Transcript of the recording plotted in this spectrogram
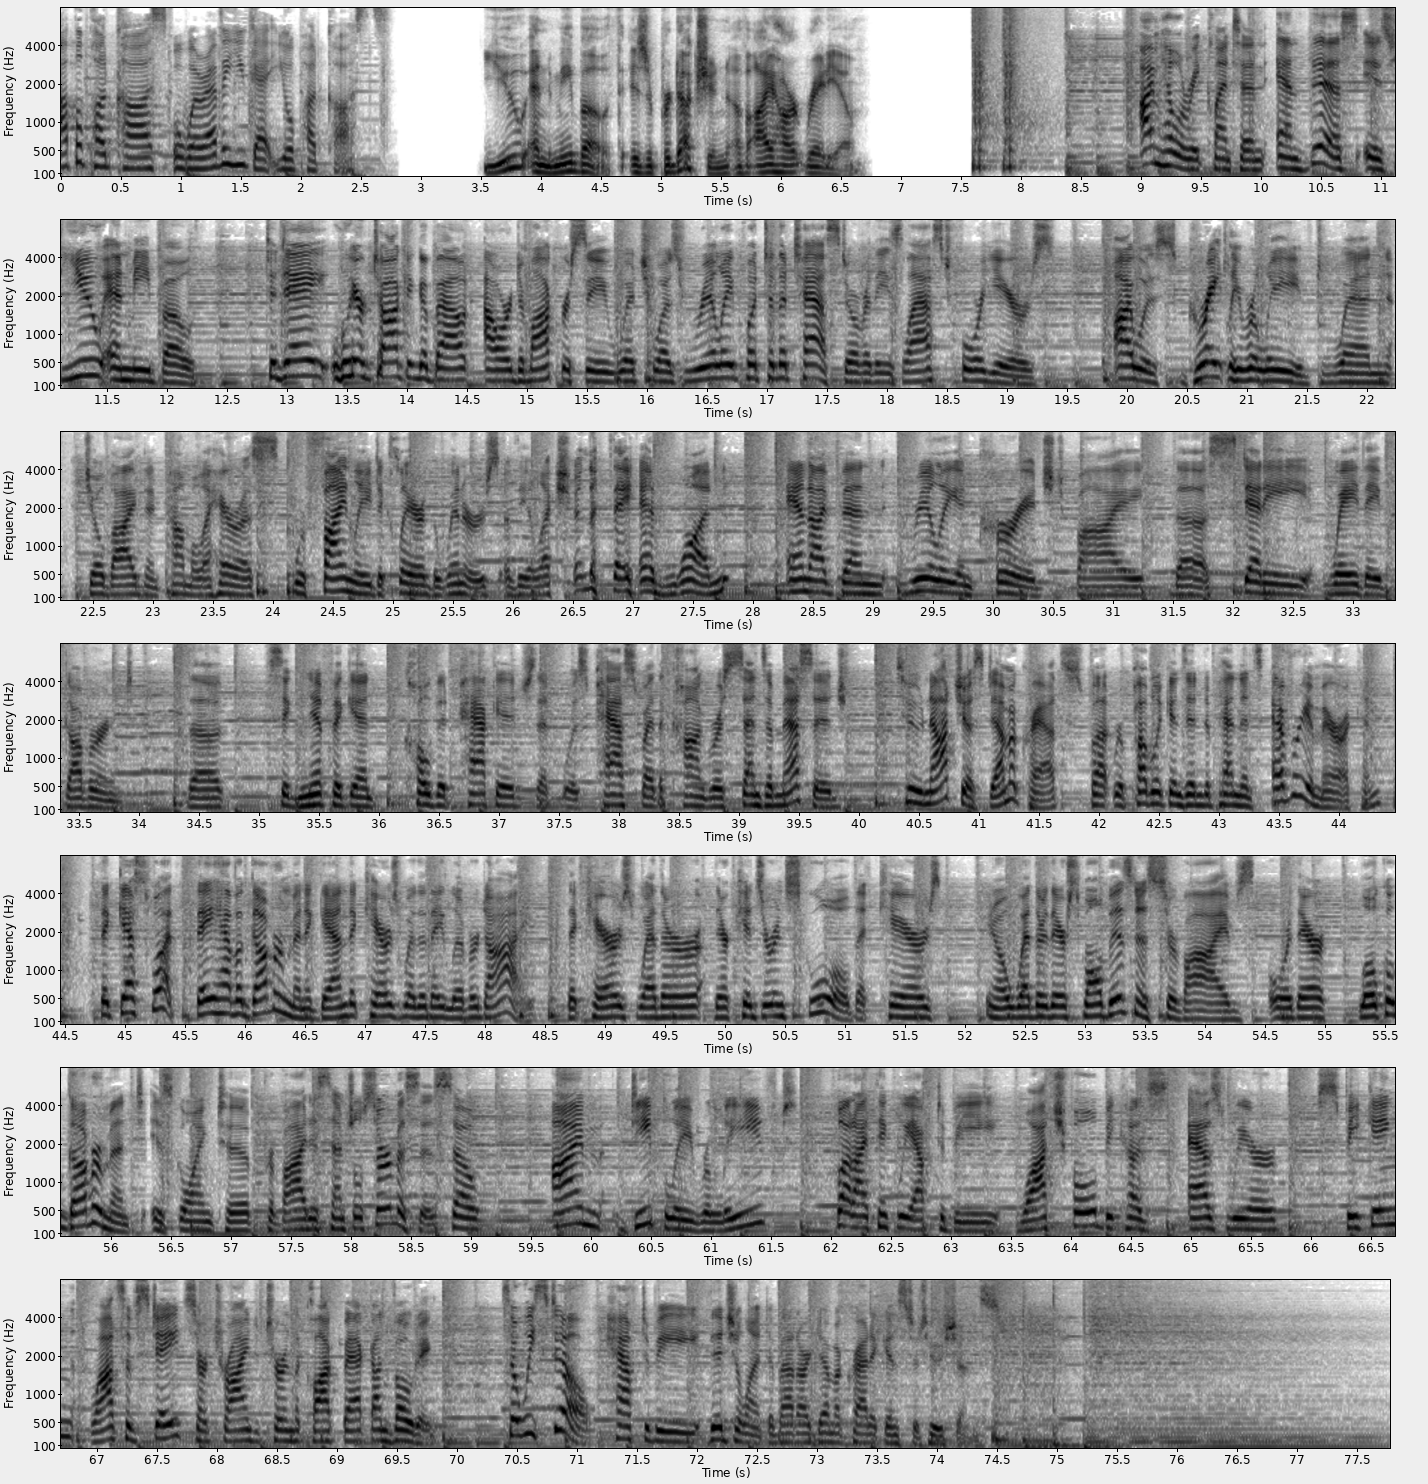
Apple Podcasts, or wherever you get your podcasts. You and Me Both is a production of iHeartRadio. I'm Hillary Clinton, and this is You and Me Both. Today, we're talking about our democracy, which was really put to the test over these last four years. I was greatly relieved when Joe Biden and Kamala Harris were finally declared the winners of the election that they had won. And I've been really encouraged by the steady way they've governed the significant COVID package that was passed by the Congress sends a message to not just Democrats, but Republicans, independents, every American that guess what? They have a government again that cares whether they live or die, that cares whether their kids are in school, that cares, you know, whether their small business survives or their local government is going to provide essential services. So I'm deeply relieved, but I think we have to be watchful because as we're speaking, lots of states are trying to turn the clock back on voting. So we still have to be vigilant about our democratic institutions.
